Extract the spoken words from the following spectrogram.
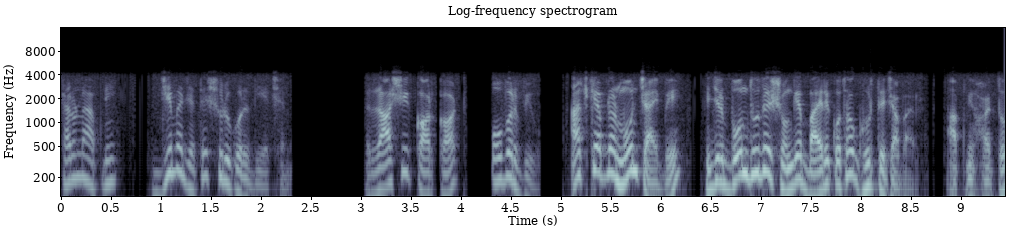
কেননা আপনি জিমে যেতে শুরু করে দিয়েছেন। রাশি কর্কট ওভারভিউ। আজকে আপনার মন চাইবে নিজের বন্ধুদের সঙ্গে বাইরে কোথাও ঘুরতে যাবার। আপনি হয়তো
